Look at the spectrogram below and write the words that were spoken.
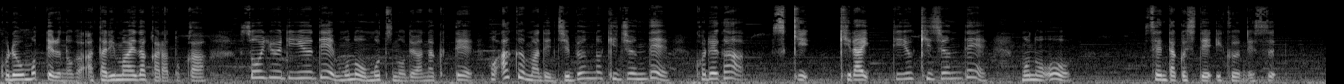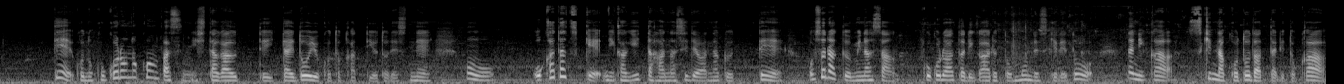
これを持ってるのが当たり前だからとかそういう理由で物を持つのではなくてもうあくまで自分の基準でこれが好き嫌いっていう基準でものを選択していくんです。でこの心のコンパスに従うって一体どういうことかっていうとですねもうお片付けに限った話ではなくっておそらく皆さん心当たりがあると思うんですけれど何か好きなことだったりとか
